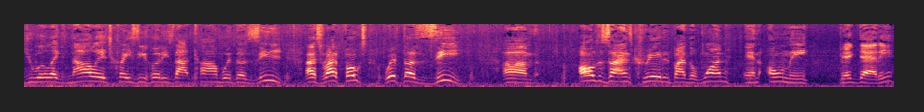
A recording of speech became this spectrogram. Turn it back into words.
You will acknowledge crazyhoodies.com with a Z. That's right, folks, with the Z. Um, all designs created by the one and only Big Daddy.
